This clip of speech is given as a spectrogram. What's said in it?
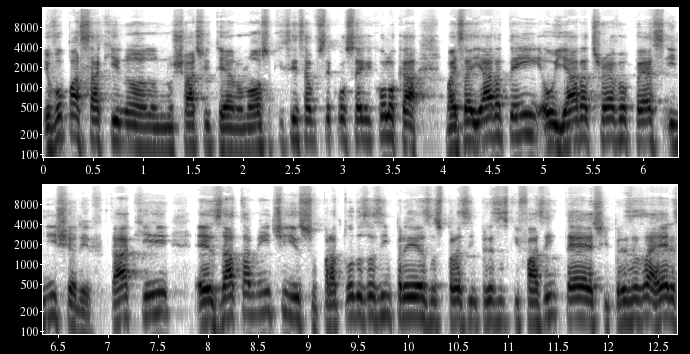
Eu vou passar aqui no, no chat interno nosso, que quem sabe você consegue colocar. Mas a IATA tem o IATA Travel Pass Initiative, tá? Que é exatamente isso, para todas as empresas, para as empresas que fazem teste, empresas aéreas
